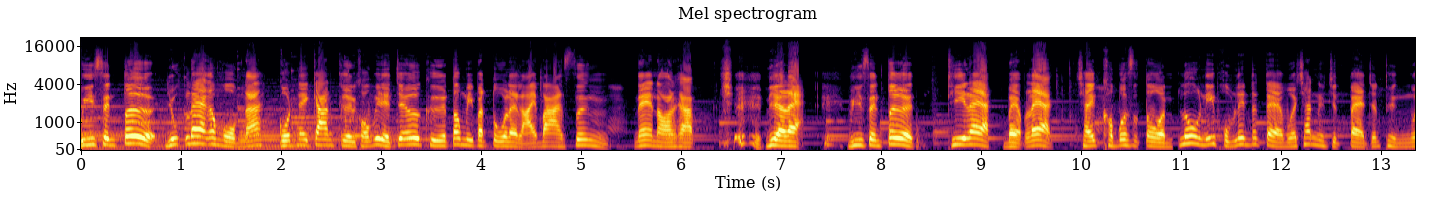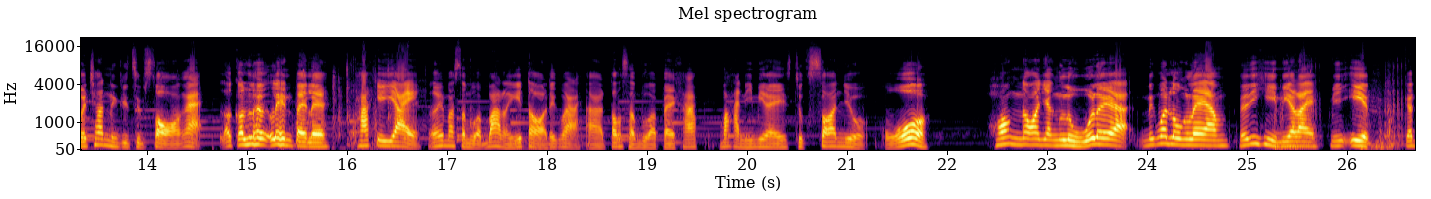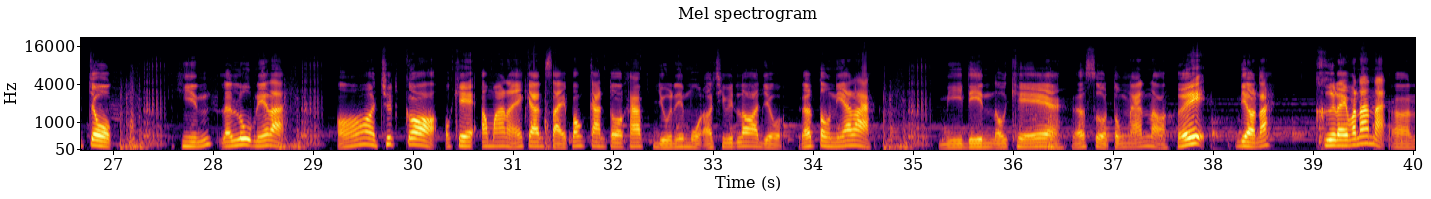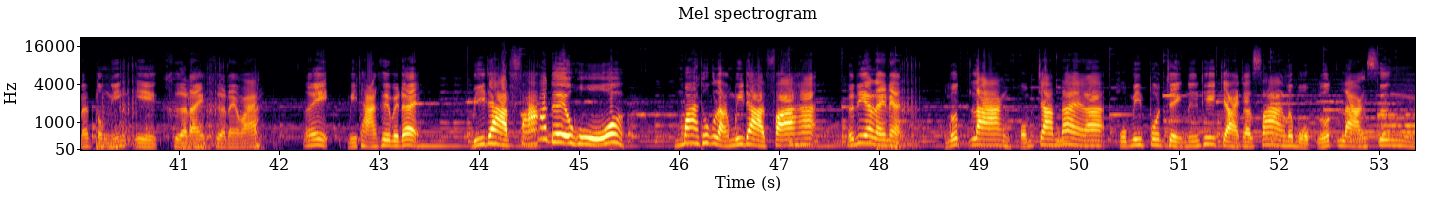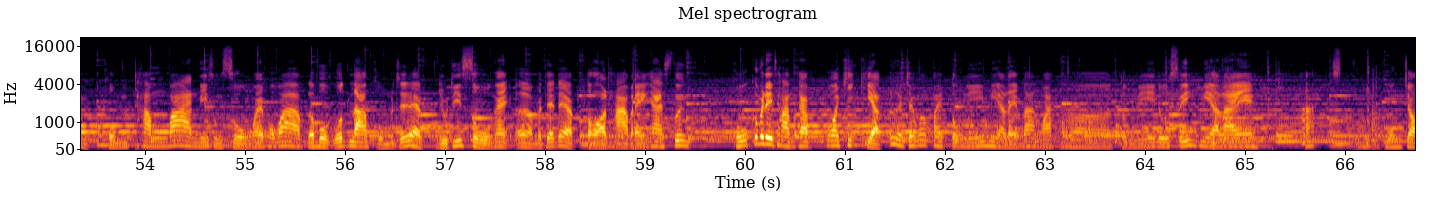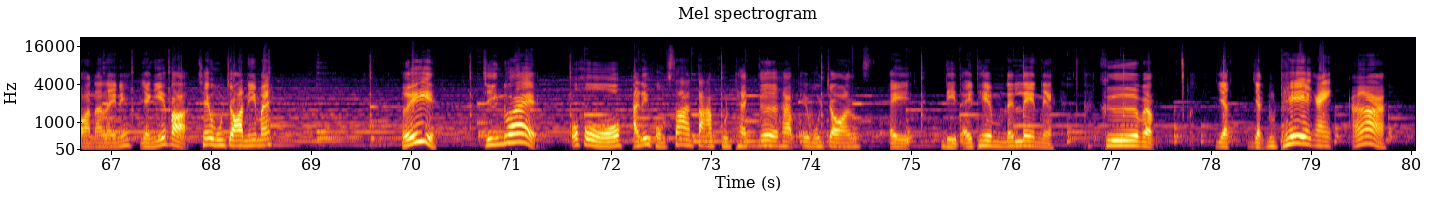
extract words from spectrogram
V Center ยุคแรกครับผมนะ กฎในการเกิดของ Villager ก็คือต้องมีประตูหลาย ๆ บาน ซึ่งแน่นอนครับ เนี่ยแหละ V Center ที่แรกแบบแรกใช้ Cobblestone โลกนี้ผมเล่นตั้งแต่เวอร์ชัน1.8 จนถึงเวอร์ชัน1.12 อะ แล้วก็เลิกเล่นไปเลย พักใหญ่ๆเอ้ย มาสำรวจบ้านหลังนี้ต่อดีกว่า อ่า ต้องสำรวจไปครับ บ้านนี้มีอะไรซุกซ่อนอยู่ โอ้ ห้องนอนยังหรูเลยอะนึกว่าโรงแรม แล้วนี่หีมีอะไร มีอิฐกระจก หินและรูปนี้ล่ะ อ๋อ ชุดก็โอเค เอามาหน่อยให้การใส่ป้องกันตัวครับ อยู่ในโหมดเอาชีวิตรอดอยู่ แล้วตรงนี้ล่ะ มีดินโอเค แล้วส่วนตรงนั้นเหรอ เฮ้ย เดี๋ยวนะ คืออะไรวะนั่นอะอ่าแล้วตรงนี้อีกคืออะไรคืออะไรวะ เฮ้ย มีทางขึ้นไปด้วย มีดาดฟ้าด้วยโอ้โหบ้าทุกหลังมีดาดฟ้าฮะ แล้วนี่อะไรเนี่ย รถราง ผมจำได้ละผมมีโปรเจกต์หนึ่งที่อยากจะสร้างระบบรถราง ซึ่งผมทำบ้านนี้สูงๆไว้เพราะว่าระบบรถรางผมมันจะได้แบบอยู่ที่สูงไงเออมันจะได้แบบต่อทางไปง่ายซึ่งผมก็ไม่ได้ทำครับเพราะว่าขี้เกียจเออจะว่าไปตรงนี้มีอะไรบ้างวะเออตรงนี้ดูซิมีอะไรอะวงจรอะไรนี่อย่างนี้ป่ะใช่วงจรนี้ไหมเฮ้ยจริงด้วยโอ้โห อันนี้ผมสร้างตามคุณแท็กเกอร์ครับไอวงจรไอดีดไอเทมเล่นๆเนี่ย คือแบบ อยากอยากดูเท่ไงอ่า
